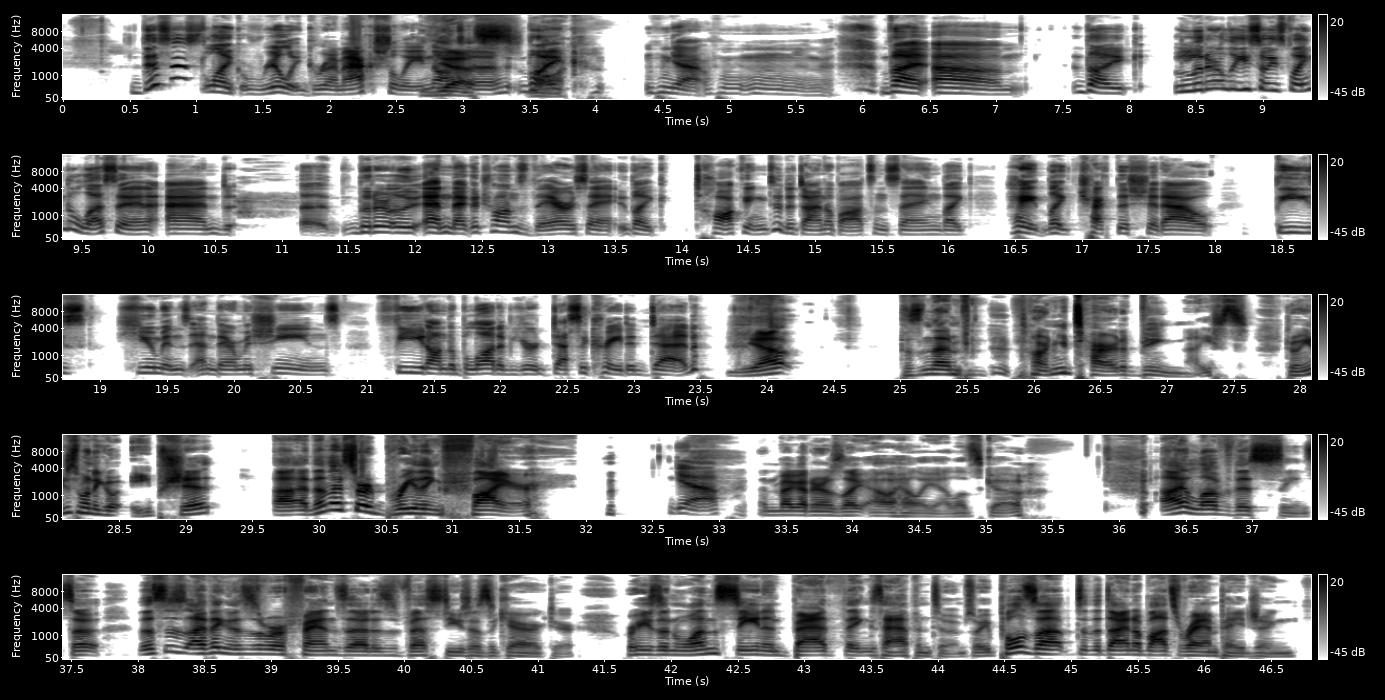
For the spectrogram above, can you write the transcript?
This is like really grim, actually. Not yes, to like. Yeah. But um like literally so he's playing the lesson and uh, literally and Megatron's there saying like talking to the Dinobots and saying like hey like check this shit out. These humans and their machines feed on the blood of your desecrated dead. Yep. Doesn't that aren't you tired of being nice? Don't you just want to go ape shit? Uh, and then they start breathing fire. Yeah. And Megatron was like, "Oh hell yeah, let's go." I love this scene. So this is, I think, this is where Fanzone is best used as a character, where he's in one scene and bad things happen to him. So he pulls up to the Dinobots rampaging,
